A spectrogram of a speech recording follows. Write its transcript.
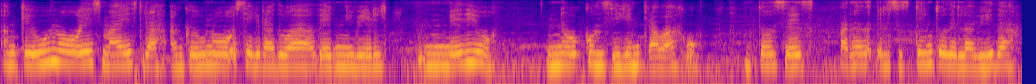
aunque uno es maestra, aunque uno se gradúa de nivel medio, no consiguen trabajo. Entonces, para el sustento de la vida,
